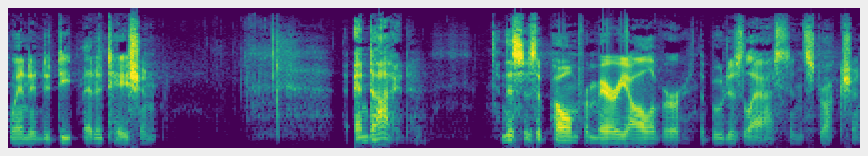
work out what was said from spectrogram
went into deep meditation and died. And this is a poem from Mary Oliver, the Buddha's last instruction.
